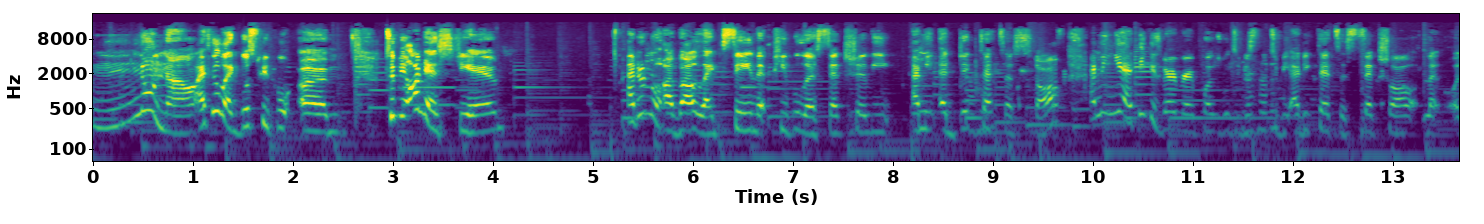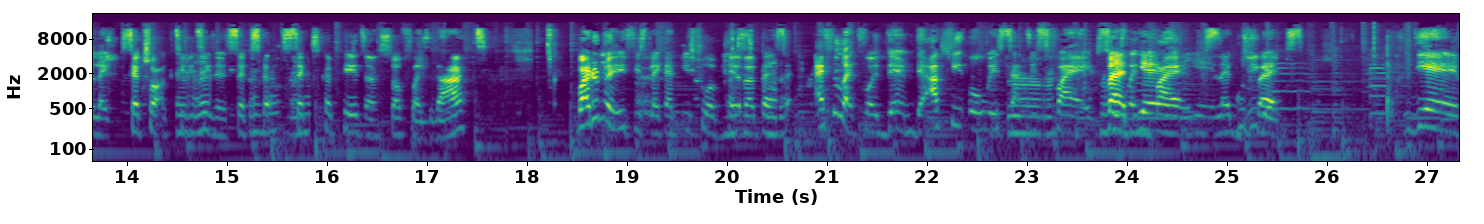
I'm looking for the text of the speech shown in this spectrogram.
No, now I feel like those people. Um, to be honest, yeah, I don't know about like saying that people are sexually. I mean, addicted to stuff. I mean, yeah, I think it's very, very possible to be Mhm. to be addicted to sexual, like or like sexual activities Mhm. and sex Mhm, mhm. sexcapades and stuff like that. But I don't know if it's like an issue of never being. I feel like for them, they're actually always Mm. satisfied. So, Vibe, like, yeah, vibes. yeah, like good vibes. Yeah.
